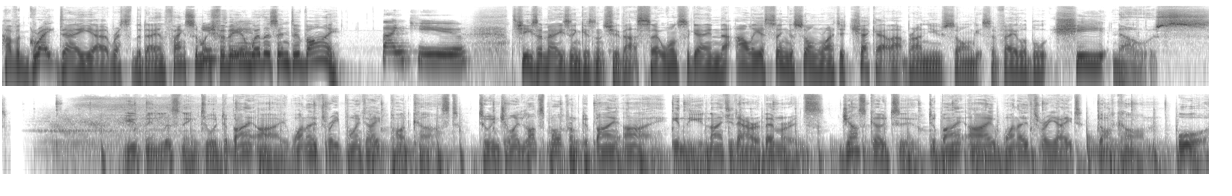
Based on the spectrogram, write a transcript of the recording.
Have a great day, uh, rest of the day, and thanks so much you for too. being with us in Dubai. Thank you. She's amazing, isn't she? That's uh, once again uh, Alya, singer songwriter. Check out that brand new song. It's available. She knows. You've been listening to a Dubai Eye 103.8 podcast. To enjoy lots more from Dubai Eye in the United Arab Emirates, just go to DubaiEye1038.com or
